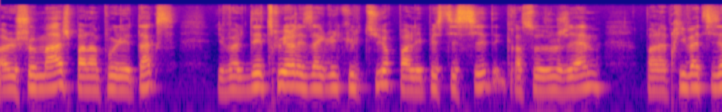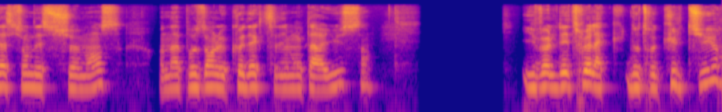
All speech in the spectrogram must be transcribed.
par le chômage, par l'impôt et les taxes, ils veulent détruire les agricultures par les pesticides grâce aux OGM, par la privatisation des semences, en imposant le Codex Alimentarius. Ils veulent détruire notre culture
